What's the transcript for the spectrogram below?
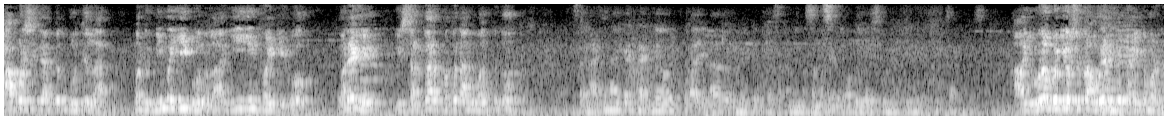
ಯಾವ ಪರಿಸ್ಥಿತಿ ಆಗ್ತದೆ ಗೊತ್ತಿಲ್ಲ. ಮತ್ತು ನಿಮ್ಮ ಈ ಗೊಂದಲ, ಈ ಇನ್ ಫೈಟಿಗೂ ಕೊನೆಗೆ ಈ ಸರ್ಕಾರ ಪತನ ಆಗುವ ಹಂತಕ್ಕೂ ಹೋಗ್ತದೆ. ಸರ್ ರಾಜ್ಯ ನಾಯಕ ಖರ್ಗೆ ಅವರಿಗೆ ಕೂಡ ಹೇಳ್ತಿರ್ತಾರೆ ಸರ್ ನಿಮ್ಮ ಸಮಸ್ಯೆ ನೀವು ಬಗೆಹರಿಸ್ಕೊಳ್ಬೇಕು ಸರ್. ಆ ಇವರ ಬಗೆಹರಿಸಿದ್ರೆ ಅವ್ರೇ ಹೈಕಮಾಂಡ್?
